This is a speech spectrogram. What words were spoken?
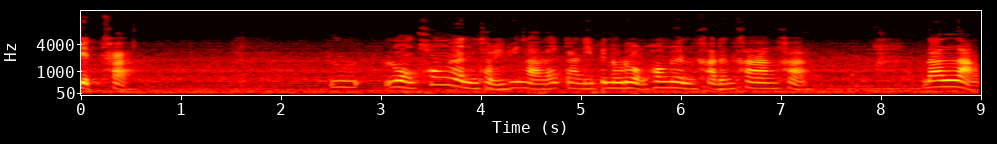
เจ็ดค่ะ หลวงพ่อเงินค่ะพี่พี่นะรายการนี้เป็นหลวงพ่อเงินค่ะด้านข้างค่ะ ด้านหลัง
